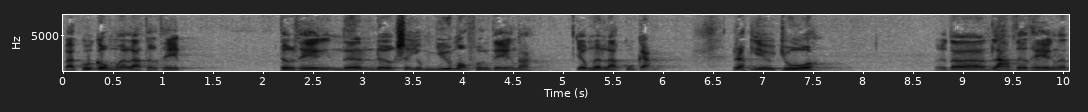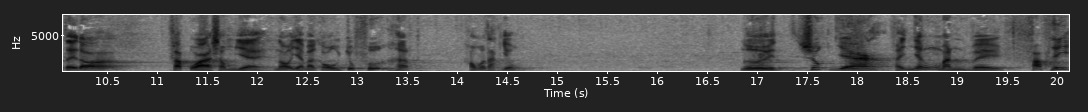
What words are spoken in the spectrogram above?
Và cuối cùng là từ thiện. Từ thiện nên được sử dụng như một phương tiện thôi, chứ không nên là cứu cánh. Rất nhiều chùa, người ta làm từ thiện tới đó phát quà xong về, nói vài ba câu chúc phước hết, không có tác dụng. Người xuất gia phải nhấn mạnh về pháp thí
